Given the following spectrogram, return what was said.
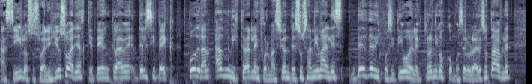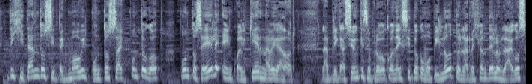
Así, los usuarios y usuarias que tengan clave del CIPEC podrán administrar la información de sus animales desde dispositivos electrónicos como celulares o tablet, digitando cipecmóvil.sac.gov.cl en cualquier navegador. La aplicación que se probó con éxito como piloto en la región de los lagos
